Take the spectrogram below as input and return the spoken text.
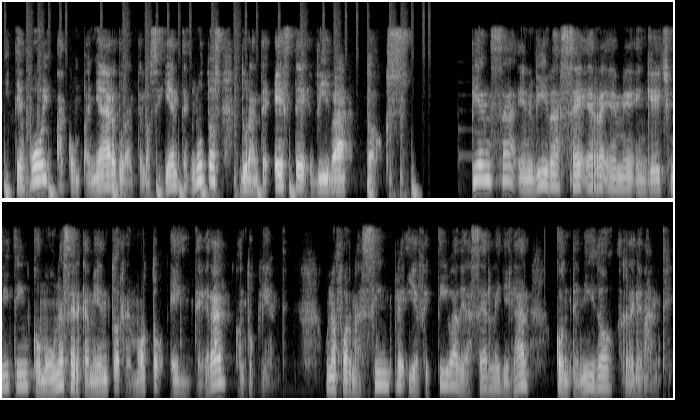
y te voy a acompañar durante los siguientes minutos durante este Viva Talks. Piensa en Viva CRM Engage Meeting como un acercamiento remoto e integral con tu cliente. Una forma simple y efectiva de hacerle llegar contenido relevante.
